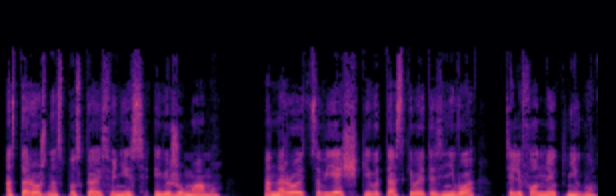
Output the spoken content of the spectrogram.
Осторожно спускаюсь вниз и вижу маму. Она роется в ящике и вытаскивает из него телефонную книгу.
